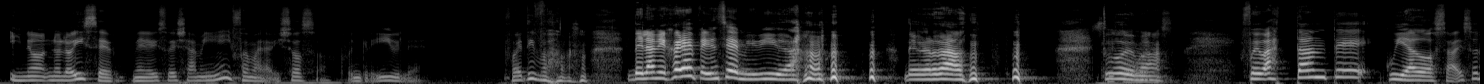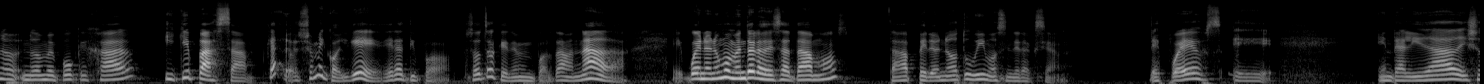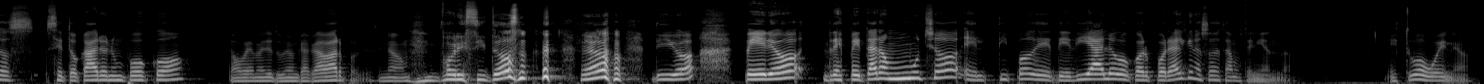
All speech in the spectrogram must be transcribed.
Y no, no lo hice. Me lo hizo ella a mí y fue maravilloso. Fue increíble. Fue tipo de la mejor experiencia de mi vida. de verdad. Estuvo de más. Fue bastante cuidadosa. Eso no, no me puedo quejar. ¿Y qué pasa? Claro, yo me colgué. Era tipo, nosotros que no me importaba nada. Eh, bueno, en un momento los desatamos, pero no tuvimos interacción. Después, eh, en realidad, ellos se tocaron un poco. Obviamente tuvieron que acabar porque si no, pobrecitos, ¿no? Digo, pero respetaron mucho el tipo de, diálogo corporal que nosotros estamos teniendo. Estuvo bueno.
